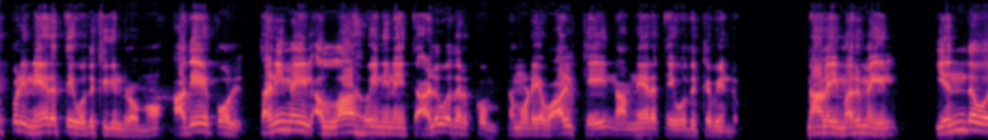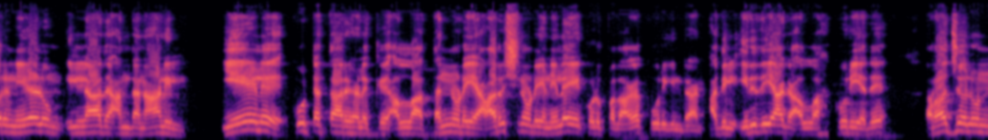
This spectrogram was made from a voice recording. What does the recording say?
எப்படி நேரத்தை ஒதுக்குகின்றோமோ அதே போல் தனிமையில் அல்லாஹுவை நினைத்து அழுவதற்கும் நம்முடைய வாழ்க்கையை நாம் நேரத்தை ஒதுக்க வேண்டும். நாளை மறுமையில் எந்த ஒரு நிழலும் இல்லாத அந்த நாளில் ஏழு கூட்டத்தார்களுக்கு அல்லாஹ் தன்னுடைய அரிசினுடைய நிலையை கொடுப்பதாக கூறுகின்றான். அதில் இறுதியாக அல்லாஹ் கூறியது ரஜுலுன்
